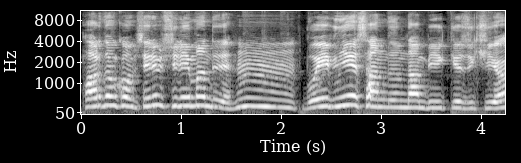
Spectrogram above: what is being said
Pardon komiserim Süleyman dedi. Hmm. Bu ev niye sandığımdan büyük gözüküyor?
